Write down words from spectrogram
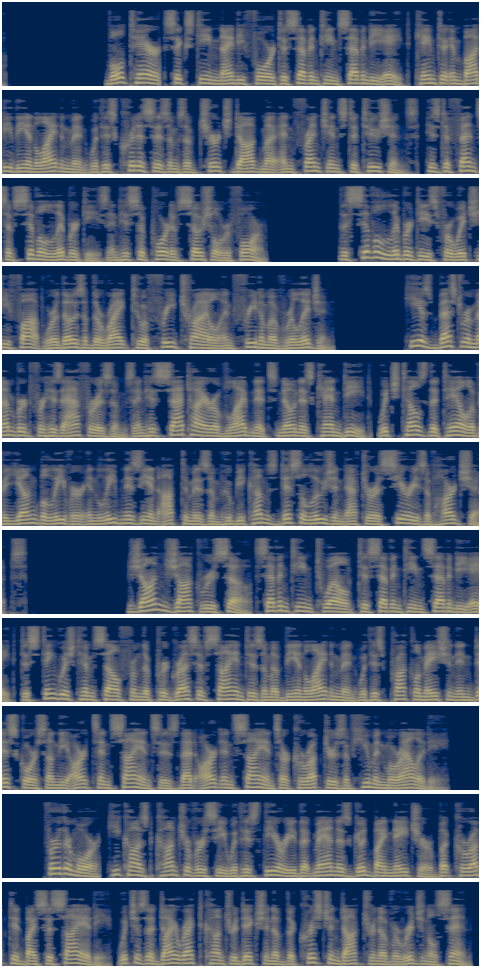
Voltaire (1694–1778) came to embody the Enlightenment with his criticisms of church dogma and French institutions, his defense of civil liberties, and his support of social reform. The civil liberties for which he fought were those of the right to a free trial and freedom of religion. He is best remembered for his aphorisms and his satire of Leibniz known as Candide, which tells the tale of a young believer in Leibnizian optimism who becomes disillusioned after a series of hardships. Jean-Jacques Rousseau (1712–1778) distinguished himself from the progressive scientism of the Enlightenment with his proclamation in Discourse on the Arts and Sciences that art and science are corruptors of human morality. Furthermore, he caused controversy with his theory that man is good by nature but corrupted by society, which is a direct contradiction of the Christian doctrine of original sin.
